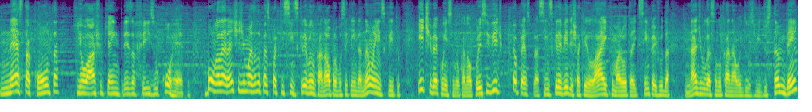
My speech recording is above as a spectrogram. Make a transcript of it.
nesta conta que eu acho que a empresa fez o correto. Bom, galera, antes de mais nada, peço para que se inscreva no canal, para você que ainda não é inscrito e estiver conhecendo o canal por esse vídeo, eu peço para se inscrever, deixar aquele like maroto aí que sempre ajuda na divulgação do canal e dos vídeos também.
